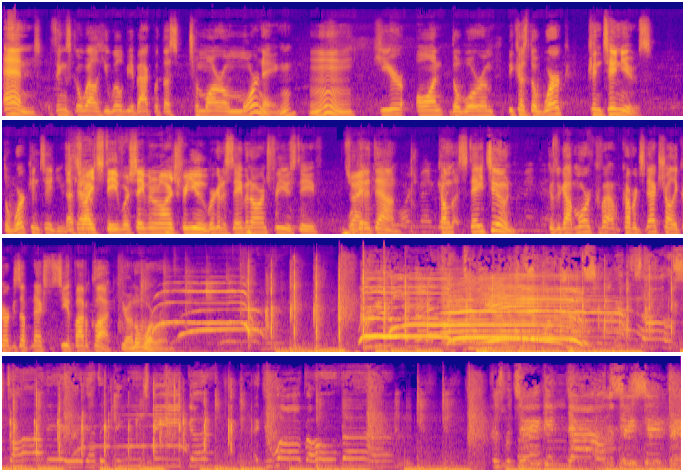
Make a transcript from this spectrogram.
And if things go well, he will be back with us tomorrow morning mm, here on the War Room because the work continues. The work continues. That's Kev, right, Steve. We're saving an orange for you. We're going to save an orange for you, Steve. That's we'll right. get it down. Come, stay tuned because we got more co- coverage next. Charlie Kirk is up next. We'll see you at five o'clock here on the War Room. It's all started, everything's begun, and you are over. Cause we're taking down the CCP.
